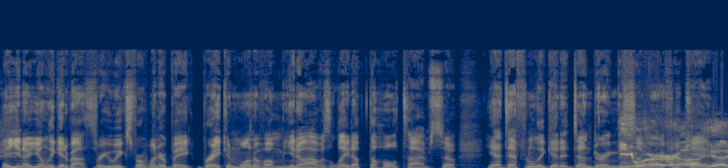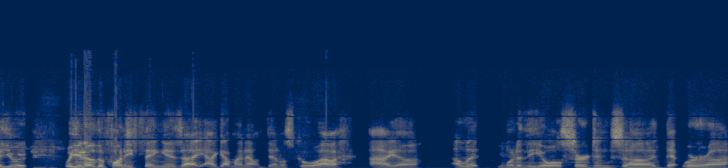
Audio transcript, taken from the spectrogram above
you know, you only get about three weeks for winter break, break. And one of them, you know, I was laid up the whole time. So, yeah, definitely get it done during the you summer. Were, you uh, yeah, you were. Well, you know, the funny thing is, I, I got mine out in dental school. I, I, uh, I let one of the oral surgeons uh, that were uh,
